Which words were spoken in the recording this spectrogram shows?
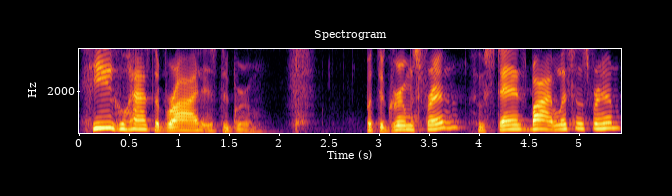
He who has the bride is the groom. But the groom's friend, who stands by and listens for him,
